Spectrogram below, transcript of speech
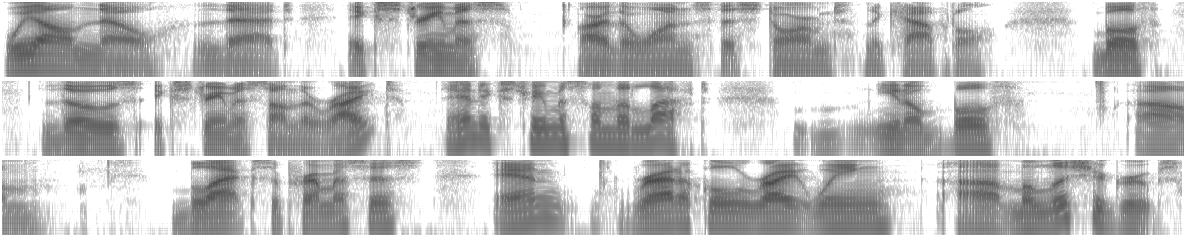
We all know that extremists are the ones that stormed the Capitol, both those extremists on the right and extremists on the left. You know, both um, black supremacists and radical right wing uh, militia groups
